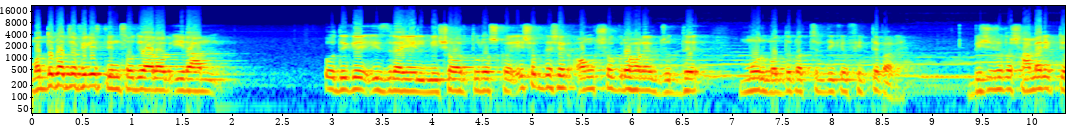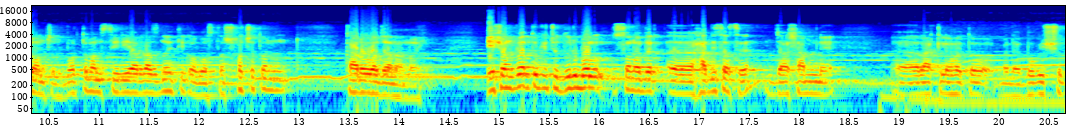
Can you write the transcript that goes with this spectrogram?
মধ্যপ্রাচ্য ফিলিস্তিন, সৌদি আরব, ইরান, ওদিকে ইসরায়েল মিশর, তুরস্ক, এসব দেশের অংশগ্রহণের যুদ্ধে মোর মধ্যপ্রাচ্যের দিকে ফিরতে পারে। বিশেষত শামের একটি অঞ্চল, বর্তমান সিরিয়ার রাজনৈতিক অবস্থা সচেতন কারও জানা নয়। এ সংক্রান্ত কিছু দুর্বল সনদের হাদিস আছে যা সামনে রাখলে হয়তো মানে ভবিষ্যৎ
